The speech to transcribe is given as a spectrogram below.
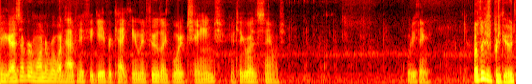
Do you guys ever wonder what would happen if you gave your cat human food? Like, would it change? Here, take a bite of the sandwich. What do you think? I think it's pretty good.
